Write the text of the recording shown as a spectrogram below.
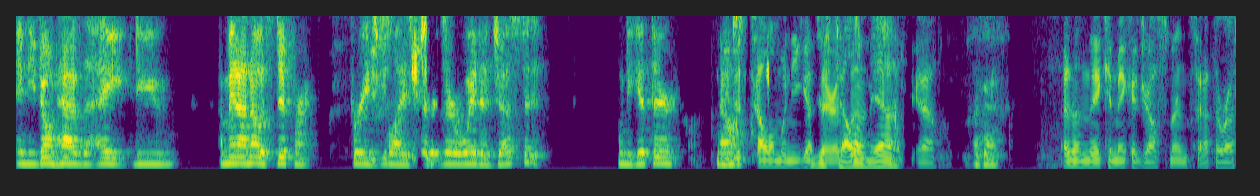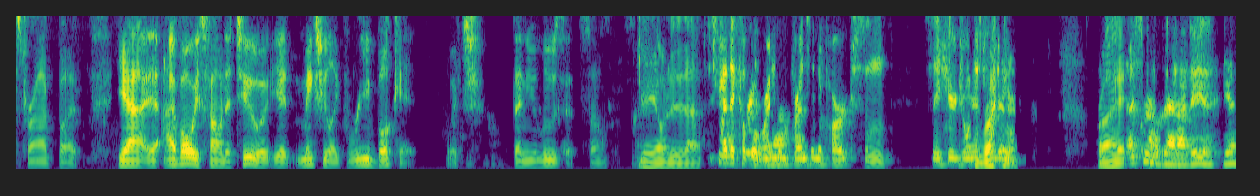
and you don't have the eight, do you? I mean, I know it's different for each just- place, but is there a way to adjust it when you get there? No. You just tell them when you get Just there. Just tell the- 'em, yeah. Yeah. okay. And then they can make adjustments at the restaurant. But yeah, I- I've always found it too. It makes you like rebook it, which then you lose it. So Yeah, you don't do that, Just find a couple of random friends in the parks and say, "Here, join us Right. for dinner." right? That's not a bad idea. Yeah.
